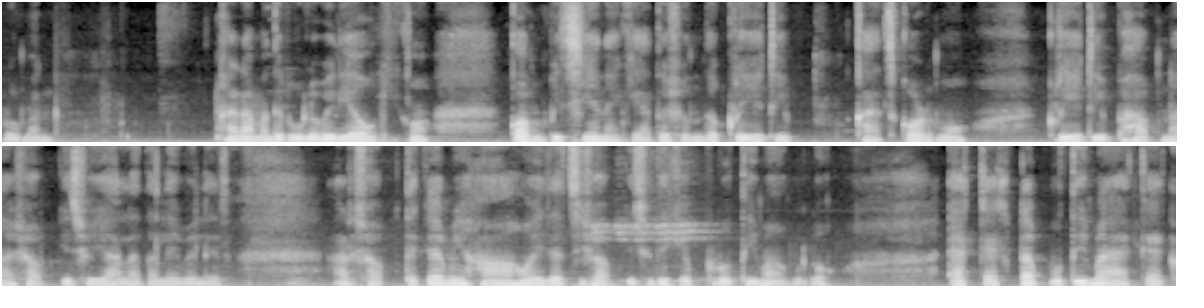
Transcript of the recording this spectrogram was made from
প্রমাণ। আর আমাদের উলুবেরিয়াও কি কম পিছিয়ে নাকি? এত সুন্দর ক্রিয়েটিভ কাজকর্ম ক্রিয়েটিভ ভাবনা সব কিছুই আলাদা লেভেলের। আর সব থেকে আমি হাঁ হয়ে যাচ্ছি সব কিছু দেখে প্রতিমাগুলো। এক একটা প্রতিমা এক এক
